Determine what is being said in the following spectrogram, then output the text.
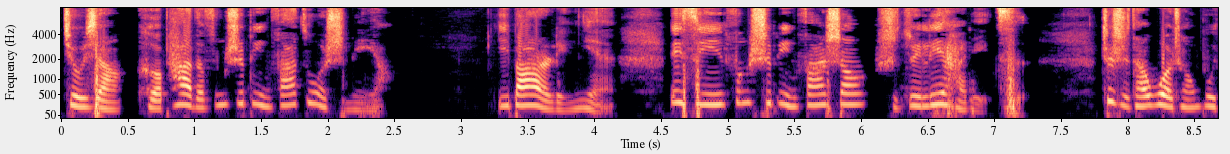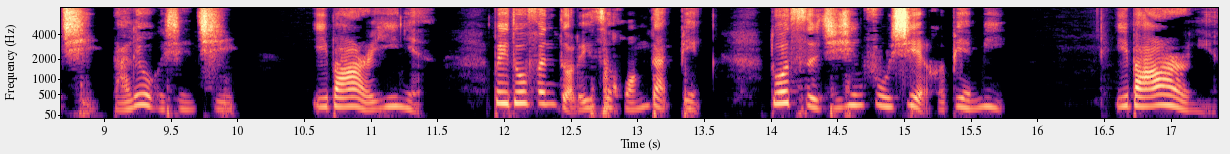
就像可怕的风湿病发作时那样。1820年，那次因风湿病发烧是最厉害的一次，这使他卧床不起达六个星期。1821年，贝多芬得了一次黄疸病，多次急性腹泻和便秘。1822年，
